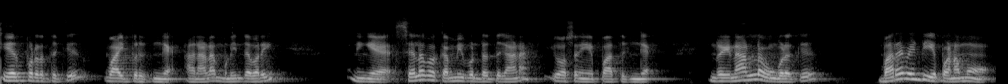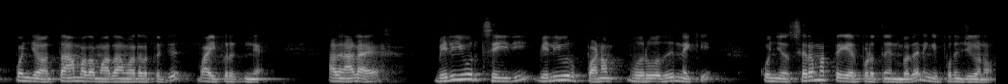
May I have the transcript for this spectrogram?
ஏற்படுறதுக்கு வாய்ப்பு இருக்குங்க. அதனால் முடிந்தவரை நீங்கள் செலவை கம்மி பண்ணுறதுக்கான யோசனையை பார்த்துக்குங்க இன்றைய நாளில் உங்களுக்கு வர வேண்டிய பணமும் கொஞ்சம் தாமதமாக தான் வர்றதுக்கு வாய்ப்பு இருக்குங்க. அதனால் வெளியூர் செய்தி வெளியூர் பணம் வருவது இன்றைக்கி கொஞ்சம் சிரமத்தை ஏற்படுத்தும் என்பதை நீங்கள் புரிஞ்சுக்கணும்.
